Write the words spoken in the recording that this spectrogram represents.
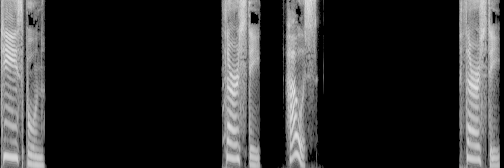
Teaspoon. Thirsty. Haus. Thirsty.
